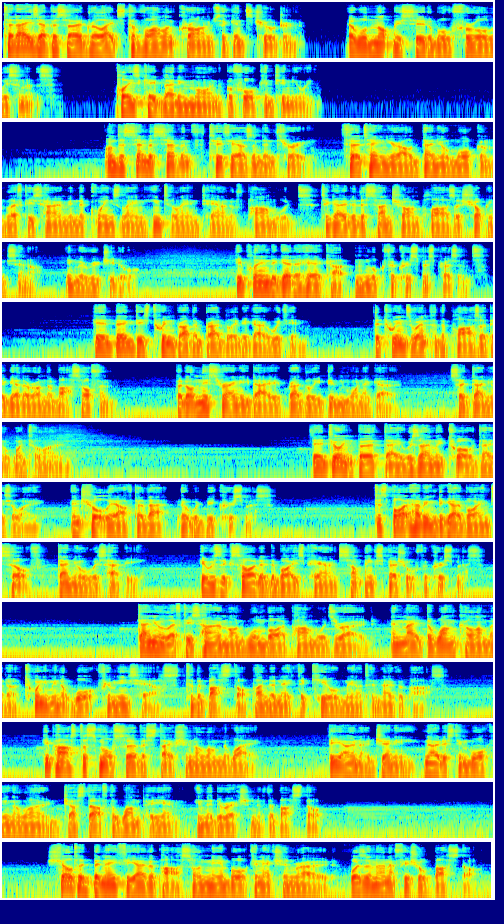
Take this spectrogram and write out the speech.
Today's episode relates to violent crimes against children. It will not be suitable for all listeners. Please keep that in mind before continuing. On December 7th, 2003, 13 year old Daniel Morcombe left his home in the Queensland hinterland town of Palmwoods to go to the Sunshine Plaza shopping centre in Maroochydore. He planned to get a haircut and look for Christmas presents. He had begged his twin brother Bradley to go with him, the twins went to the plaza together on the bus often, but on this rainy day, Bradley didn't want to go, so Daniel went alone. Their joint birthday was only 12 days away, and shortly after that, it would be Christmas. Despite having to go by himself, Daniel was happy. He was excited to buy his parents something special for Christmas. Daniel left his home on Woombye Palmwoods Road and made the 1 kilometre 20 minute walk from his house to the bus stop underneath the Kiel Mountain overpass. He passed a small service station along the way. The owner, Jenny, noticed him walking alone just after 1pm in the direction of the bus stop. Sheltered beneath the overpass on Nambour Connection Road was an unofficial bus stop.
